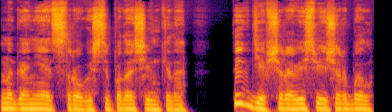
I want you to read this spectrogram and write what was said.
нагоняет строгости Подосинкина. «Ты где вчера весь вечер был?»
